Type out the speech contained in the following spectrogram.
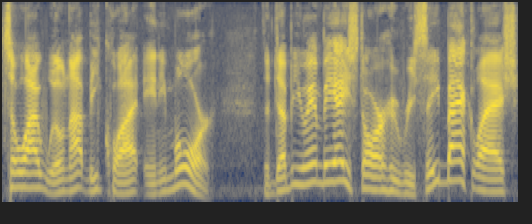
So I will not be quiet anymore. The WNBA star who received backlash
